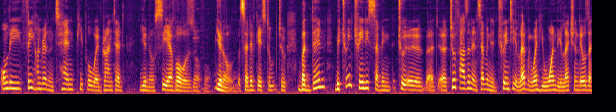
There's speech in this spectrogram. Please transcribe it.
only 310 people were granted, you know, CFOs, CFO. you know, mm. certificates to, to. But then between 27, to, uh, uh, 2007 and 2011, when he won the election, there was a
